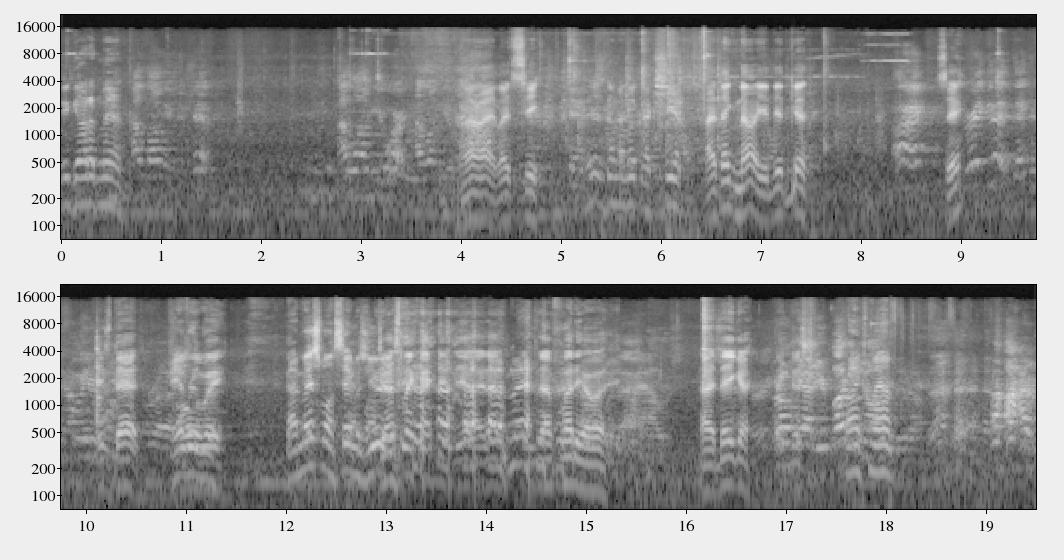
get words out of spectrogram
You got it, man. How long is your trip? How long do you work? How long do you work? All right, let's see. This is gonna look like shit. I think no, you did good. All right. See? Very good. Thank you for your. He's dead all the Everywhere. way. I missed one, same as you. Just like I did. Yeah, I know. Isn't that funny? Or what? All right, there you go. Take Throw me this. out of your bucket, Thanks, man.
